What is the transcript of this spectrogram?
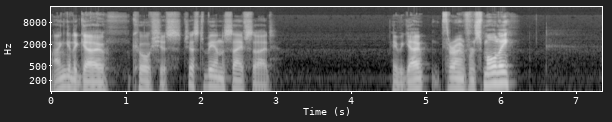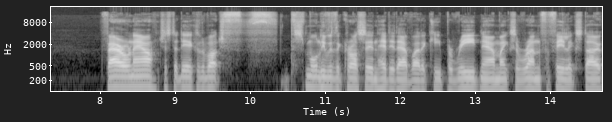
I'm going to go cautious, just to be on the safe side. Here we go. Throwing from Smalley. Farrell now, just at the edge of the box. Smalley with the cross in, headed out by the keeper. Reed now makes a run for Felixstowe.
